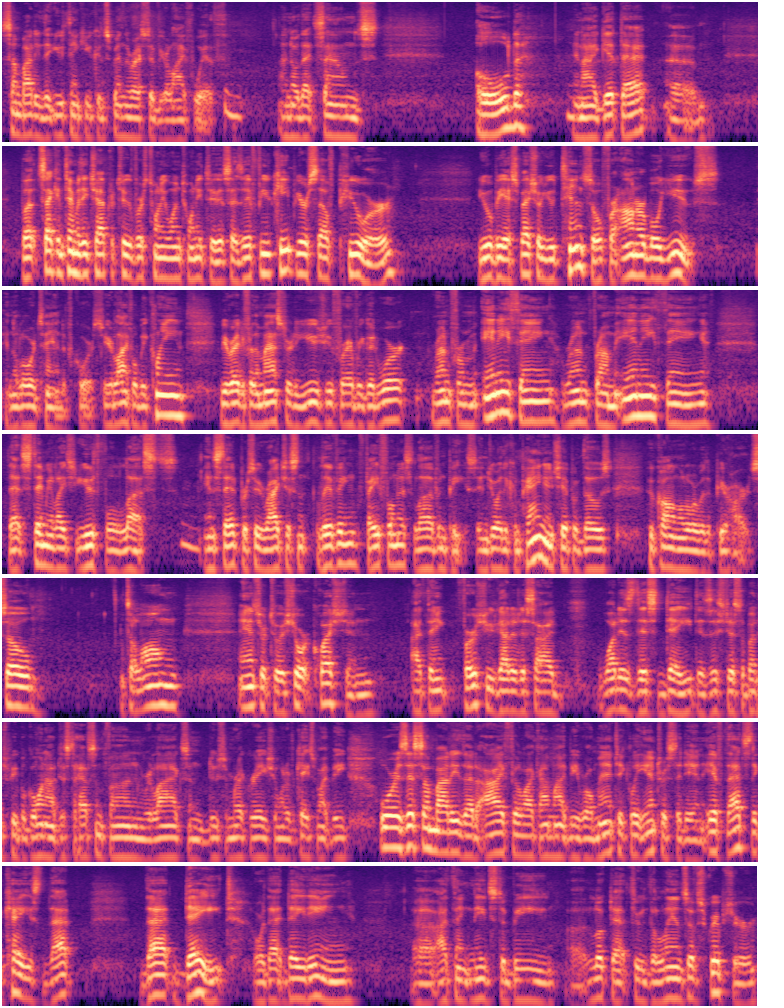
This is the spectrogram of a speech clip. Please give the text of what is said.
somebody that you think you can spend the rest of your life with. I know that sounds old, and I get that. Um, but 2 Timothy chapter 2 verse 21 22 it says if you keep yourself pure you will be a special utensil for honorable use in the Lord's hand, of course. Your life will be clean. Be ready for the Master to use you for every good work. Run from anything, run from anything that stimulates youthful lusts. Mm. Instead, pursue righteous living, faithfulness, love, and peace. Enjoy the companionship of those who call on the Lord with a pure heart. So, it's a long answer to a short question. I think first you've got to decide what is this date? Is this just a bunch of people going out just to have some fun and relax and do some recreation, whatever the case might be? Or is this somebody that I feel like I might be romantically interested in? If that's the case, that that date or that dating, uh, I think, needs to be uh, looked at through the lens of Scripture,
